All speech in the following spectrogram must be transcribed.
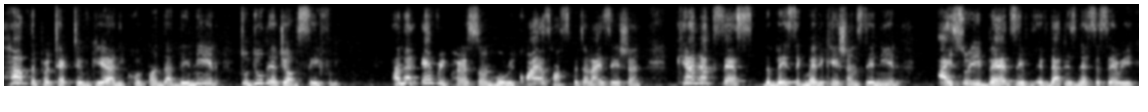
have the protective gear and equipment that they need to do their job safely, and that every person who requires hospitalization can access the basic medications they need, ICU beds if, if that is necessary,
